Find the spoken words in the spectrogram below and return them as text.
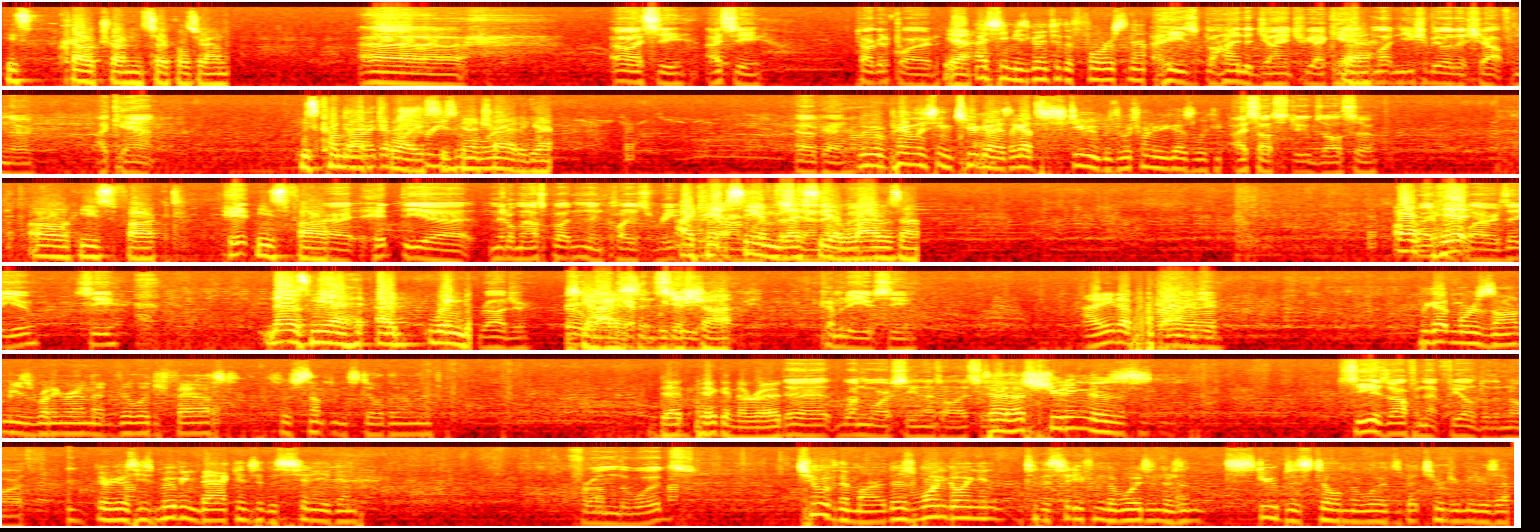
He's crouch running circles around. Uh, oh, I see. I see. Target acquired. Yeah. I see him. He's going through the forest now. He's behind a giant tree. I can't. Yeah. Mutton, you should be able to shot from there. I can't. He's come Yeah, back twice. He's gonna try it again. Okay. We were apparently seeing two guys. I got Stubes. Which one are you guys looking? I saw Stubes also. Oh, he's fucked. Hit. He's fucked. right. Hit the uh, middle mouse button and close re- I can't see him, but I see a at lot of zombies. Oh, Rifle hit! fire. Is that you? See? That was me. I, I winged. Roger. These guys we just shot. Coming to you, I need a Behind primer. We got more zombies running around that village fast. So something's still down there. Dead pig in the road. The one more C, and that's all I see. Is see. that us shooting? Those. C is off in that field to the north. There he goes. He's moving back into the city again. From the woods. Two of them are. There's one going into the city from the woods, and there's a Stubes is still in the woods, about 200 meters up.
